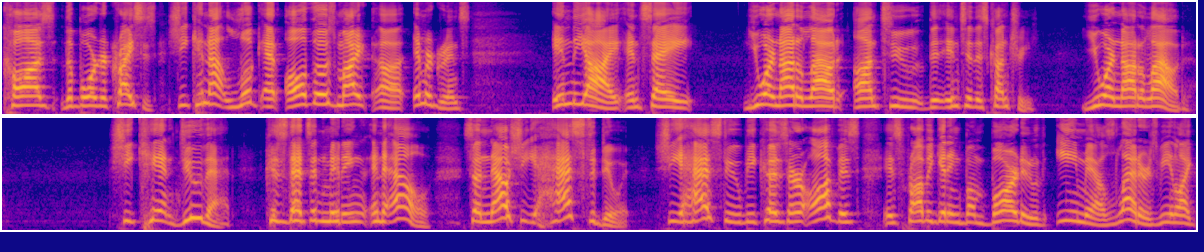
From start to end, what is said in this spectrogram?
caused the border crisis. She cannot look at all those my uh, immigrants in the eye and say, "You are not allowed onto the into this country. You are not allowed." She can't do that because that's admitting an L. So now she has to do it. She has to because her office is probably getting bombarded with emails, letters, being like,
